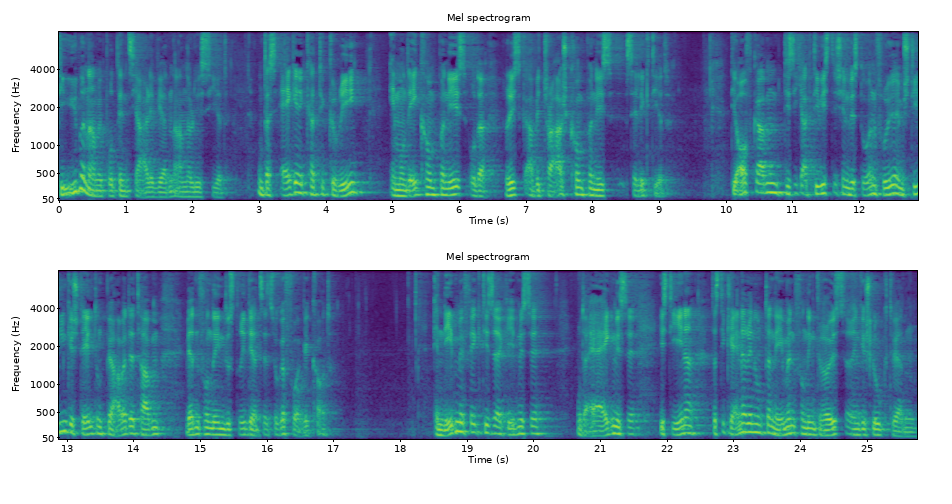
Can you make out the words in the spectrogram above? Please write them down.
Die Übernahmepotenziale werden analysiert. Und als eigene Kategorie M&A Companies oder Risk Arbitrage Companies selektiert. Die Aufgaben, die sich aktivistische Investoren früher im Stillen gestellt und bearbeitet haben, werden von der Industrie derzeit sogar vorgekaut. Ein Nebeneffekt dieser Ergebnisse oder Ereignisse ist jener, dass die kleineren Unternehmen von den größeren geschluckt werden.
